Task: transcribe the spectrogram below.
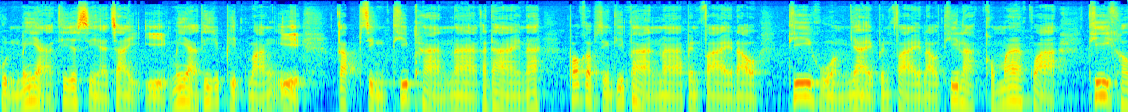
คุณไม่อยากที่จะเสียใจอีก ไม่อยากที่จะผิดหวังอีก กับสิ่งที่ผ่านมาก็ได้นะ เพราะกับสิ่งที่ผ่านมาเป็นฝ่ายเราที่ห่วงใยเป็นฝ่ายเราที่รักเขามากกว่า ที่เขา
